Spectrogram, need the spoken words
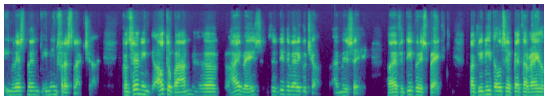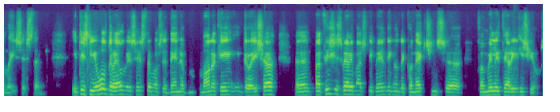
investment in infrastructure. Concerning Autobahn, uh, highways, they did a very good job, I may say. I have a deep respect. But we need also a better railway system. It is the old railway system of the Danube monarchy in Croatia, uh, but this is very much depending on the connections uh, for military issues.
